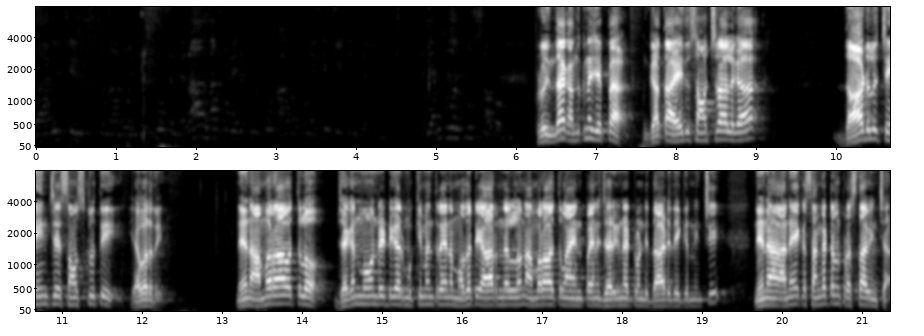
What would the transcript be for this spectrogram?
దాడులు చేయిస్తున్నారు అని చెప్పి ఒక నిరాధారణమైనటువంటి ఒక ఆరోపణ అయితే చేయడం జరిగింది అది ఎంతవరకు సబబు ఇప్పుడు ఇందాక అందుకనే చెప్పా గత ఐదు సంవత్సరాలుగా దాడులు చేయించే సంస్కృతి ఎవరిది? నేను అమరావతిలో జగన్మోహన్ రెడ్డి గారు ముఖ్యమంత్రి అయిన మొదటి ఆరు నెలల్లోనే అమరావతిలో ఆయన పైన జరిగినటువంటి దాడి దగ్గర నుంచి నేను అనేక సంఘటనలు ప్రస్తావించా.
